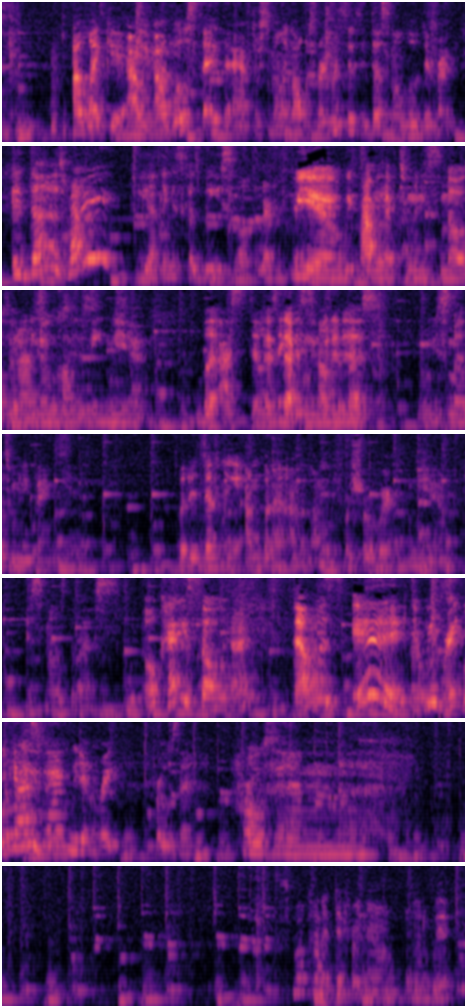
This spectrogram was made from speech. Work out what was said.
I like it. I, Yeah. I will say that after smelling all the fragrances, it does smell a little different. It does, right? Yeah, I think it's because we smelled everything. Yeah, we probably have too many smells in our we need some coffee noses. beans. Yeah, But I still that's think this definitely smells what the it best. is. We It's smell still- too many things. Yeah. But it definitely, I'm gonna, I'm, I'm for sure wear where Yeah. it smells the best. Okay, so Okay. that was it. Did That we was rate the last easy. one? We didn't rate Frozen. Frozen. Kind of different now, a little bit.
